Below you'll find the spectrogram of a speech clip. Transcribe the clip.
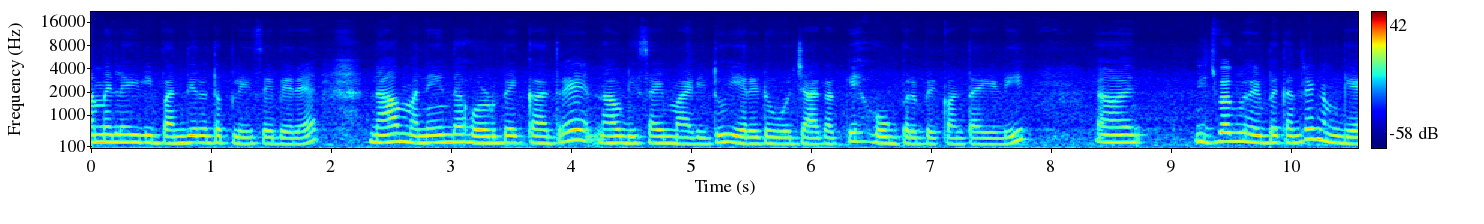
ಆಮೇಲೆ ಇಲ್ಲಿ ಬಂದಿರೋಂಥ ಪ್ಲೇಸೇ ಬೇರೆ. ನಾವು ಮನೆಯಿಂದ ಹೊರಡಬೇಕಾದ್ರೆ ನಾವು ಡಿಸೈಡ್ ಮಾಡಿದ್ದು ಎರಡು ಜಾಗಕ್ಕೆ ಹೋಗಿ ಬರಬೇಕು ಅಂತ ಹೇಳಿ. ನಿಜವಾಗ್ಲೂ ಹೇಳಬೇಕಂದ್ರೆ ನಮಗೆ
